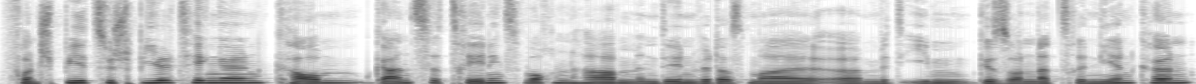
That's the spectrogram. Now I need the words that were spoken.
von Spiel zu Spiel tingeln, kaum ganze Trainingswochen haben, in denen wir das mal äh, mit ihm gesondert trainieren können.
